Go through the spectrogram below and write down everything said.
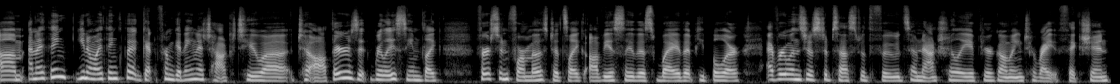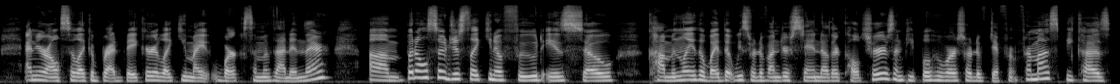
Um, and I think, you know, I think that get from getting to talk to uh, to authors, it really seemed like first and foremost, it's like obviously this way that people are everyone's just obsessed with food. So naturally, if you're going to write fiction and you're also like a bread baker, like you might work some of that in there. Um, but also just like, you know, food is so commonly the way that we sort of understand other cultures and people who are sort of different from us because,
